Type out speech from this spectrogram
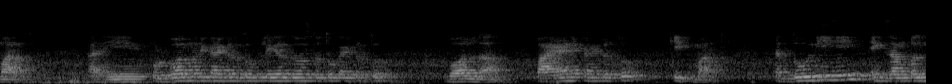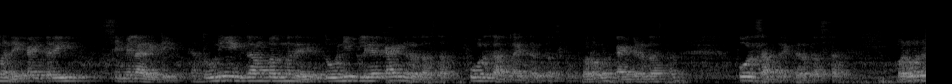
मारतो. आणि फुटबॉलमध्ये काय करतो? प्लेयर जो असतो तो काय करतो? बॉलला पायाने काय करतो? किक मारतो. या दोन्हीही एक्झाम्पलमध्ये काहीतरी सिमिलॅरिटी या दोन्ही एक्झाम्पलमध्ये दोन्ही प्लेयर काय करत असतात? फोर्स अप्लाय करत असतात. बरोबर? काय करत असतात? फोर्स अप्लाय करत असतात. बरोबर?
